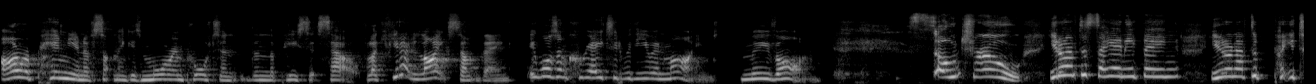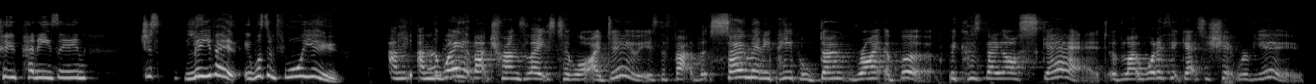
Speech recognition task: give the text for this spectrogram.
our opinion of something is more important than the piece itself. Like if you don't like something, it wasn't created with you in mind. Move on so true. You don't have to say anything. You don't have to put your two pennies in. Just leave it. It wasn't for you. And, and the way that that translates to what I do is the fact that so many people don't write a book because they are scared of like, what if it gets a shit review?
